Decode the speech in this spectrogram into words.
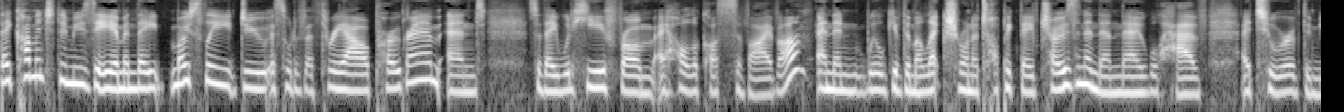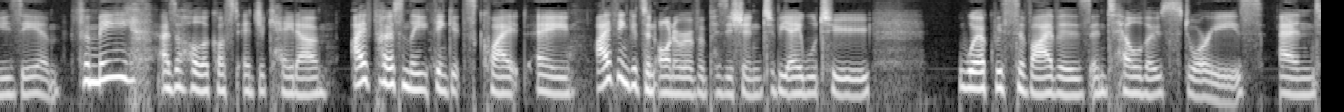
they come into the museum and they mostly do a sort of a three hour program. And so they would hear from a Holocaust survivor, and then we'll give them a lecture on a topic they've chosen, and then they will have a tour of the museum. For me, as a Holocaust educator, I personally think it's quite a, I think it's an honour of a position to be able to work with survivors and tell those stories and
